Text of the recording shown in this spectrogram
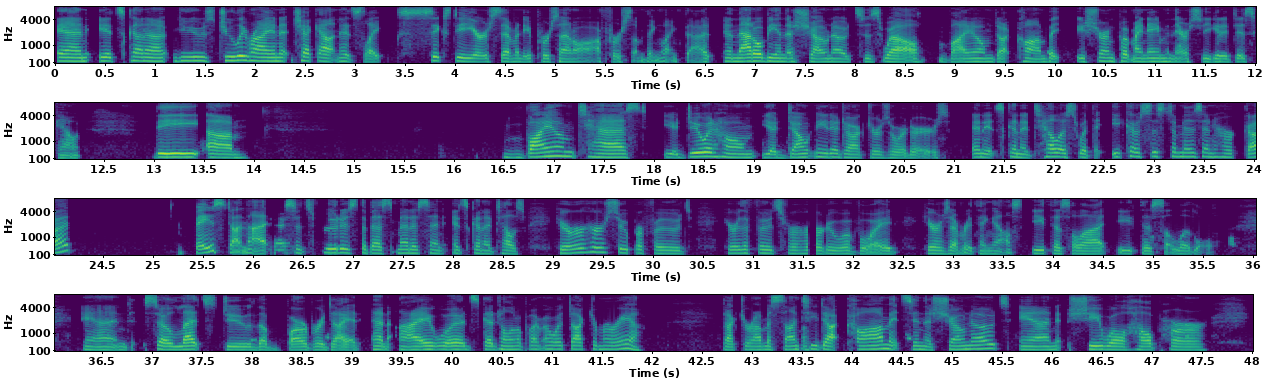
And it's gonna use Julie Ryan at checkout, and it's like 60 or 70% off or something like that. And that'll be in the show notes as well, Viome.com. But be sure and put my name in there so you get a discount. The um Viome test you do at home. You don't need a doctor's orders, and it's going to tell us what the ecosystem is in her gut. Based on that, Okay. since food is the best medicine, it's going to tell us here are her superfoods, here are the foods for her to avoid, here's everything else. Eat this a lot, eat this a little. And so let's do the Barbara diet. And I would schedule an appointment with Dr. Maria dramasanti.com. It's in the show notes, and she will help her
